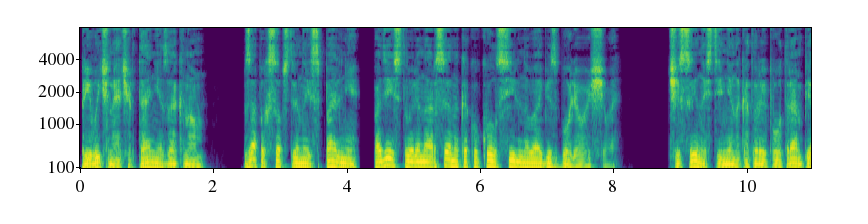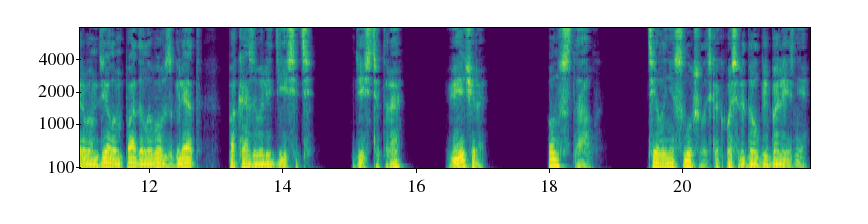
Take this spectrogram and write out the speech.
привычные очертания за окном, запах собственной спальни подействовали на Арсена как укол сильного обезболивающего. Часы на стене, на которые по утрам первым делом падал его взгляд, показывали десять. Десять утра? Вечера? Он встал. Тело не слушалось, как после долгой болезни.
